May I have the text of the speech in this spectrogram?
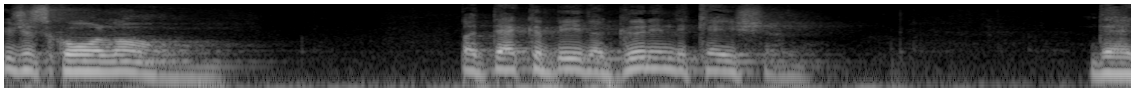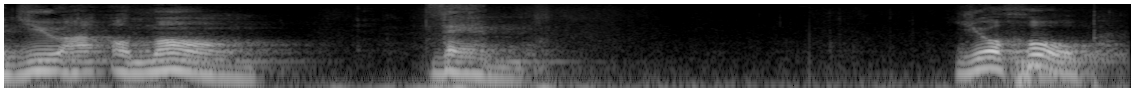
You just go along. But that could be the good indication that you are among them. Your hope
